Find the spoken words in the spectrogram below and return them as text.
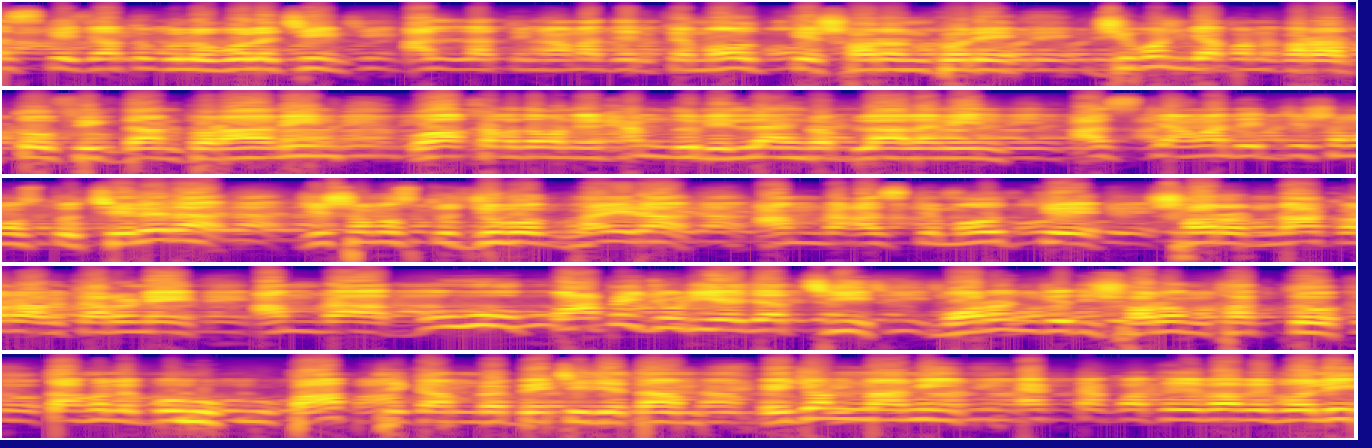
আজকে যতগুলো বলেছি, আল্লাহ তুমি আমাদেরকে মৌতকে স্মরণ করে জীবন যাপন করার তৌফিক দান করো আমিন। ওয়াখারদাওয়ান আলহামদুলিল্লাহ রাব্বিল আলামিন। আজকে আমাদের যে সমস্ত ছেলেরা, যে সমস্ত যুবক ভাইরা, আমরা আজকে মৌতকে স্মরণ না করার কারণে আমরা বহু পাপে জড়িয়ে যাচ্ছি। মরণ যদি স্মরণ থাকতো, তাহলে বহু পাপ থেকে আমরা বেঁচে যেতাম। এই জন্য আমি একটা কথা এভাবে বলি,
